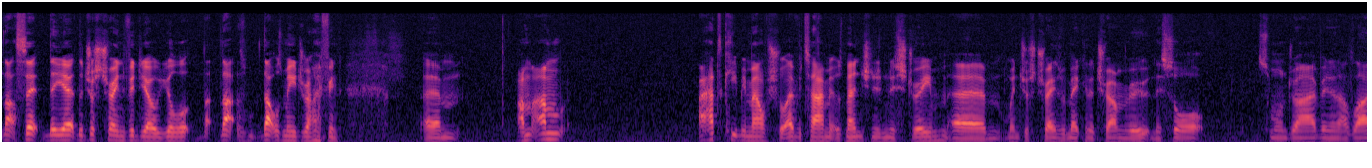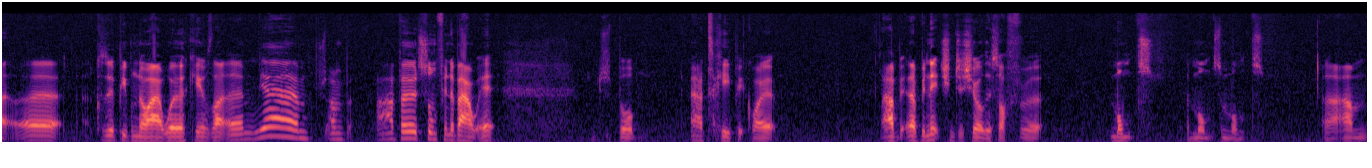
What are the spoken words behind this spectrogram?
that's it. The uh, the Just Train video. You'll that that, that was me driving. Um, I'm I'm. I had to keep my mouth shut every time it was mentioned in this stream. Um, when Just Trains were making the tram route and they saw someone driving, and I was like, because uh, people know I work here. I was like, um, yeah, I'm, I'm, I've heard something about it but I had to keep it quiet. I've, I've been itching to show this off for months and months and months. Uh, I'm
